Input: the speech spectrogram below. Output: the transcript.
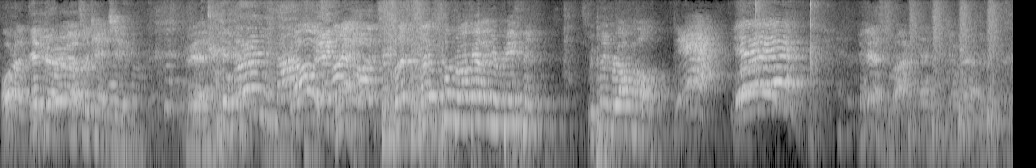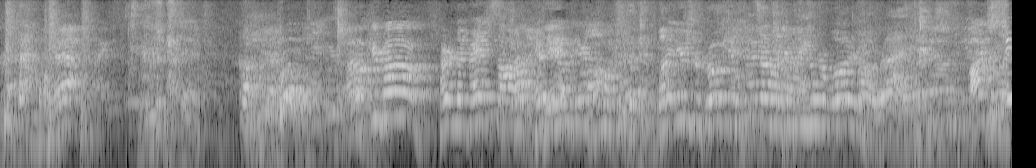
Or on If not, that's okay too. Yeah. yeah. Let, let us come rock out in your basement. We play for alcohol. Yeah! Yeah! Yes, rock. Yeah. for coming out. Yeah! Dead. Yeah. Fuck your mom! Hurting the bed song. Again? My ears are broken. It sounds like everything's underwater. All right. I'm shooting!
